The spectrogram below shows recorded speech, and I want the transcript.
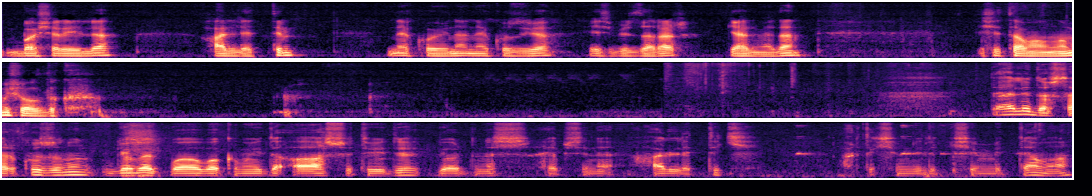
başarıyla hallettim. ne koyuna ne kuzuya hiçbir zarar gelmeden işi tamamlamış olduk. Değerli dostlar, kuzunun göbek bağı bakımıydı, ağız sütüydü. Gördünüz hepsini hallettik. Artık şimdilik işim bitti ama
